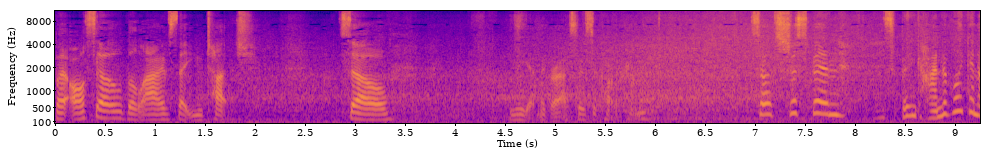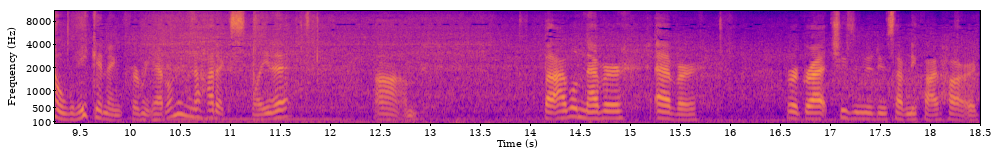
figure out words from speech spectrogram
but also the lives that you touch. So let me get in the grass. There's a car coming. So it's just been, it's been kind of like an awakening for me. I don't even know how to explain it. Um, but I will never, ever regret choosing to do 75 hard.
